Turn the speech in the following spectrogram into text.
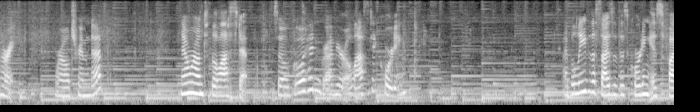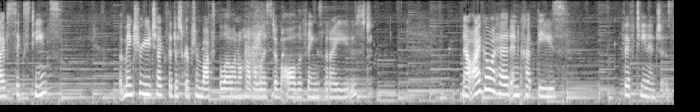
Alright, we're all trimmed up. Now we're on to the last step. So go ahead and grab your elastic cording. I believe the size of this cording is 5 16ths, but make sure you check the description box below and I'll have a list of all the things that I used. Now I go ahead and cut these 15 inches.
